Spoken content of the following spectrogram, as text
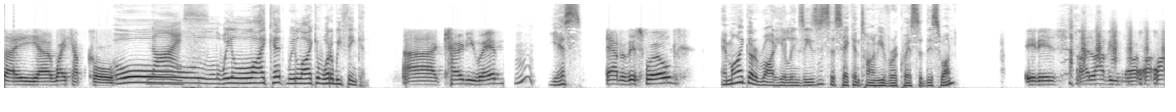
a uh, wake up call. Oh, Nice. We like it. We like it. What are we thinking? Uh, Cody Webb, Yes. out of this world. Am I got it right here, Lindsay? Is this the second time you've requested this one? It is. I love him. I, I,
